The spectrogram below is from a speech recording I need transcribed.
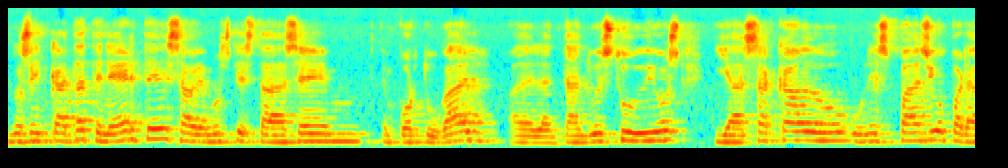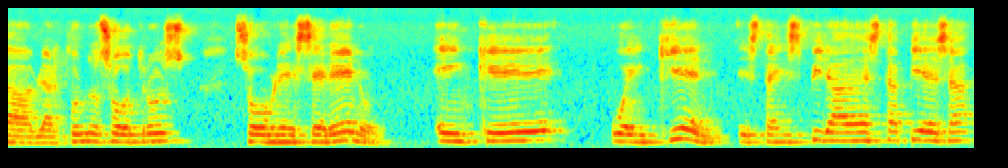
Nos encanta tenerte, sabemos que estás en, Portugal adelantando estudios y has sacado un espacio para hablar con nosotros sobre Sereno. ¿En qué o en quién está inspirada esta pieza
